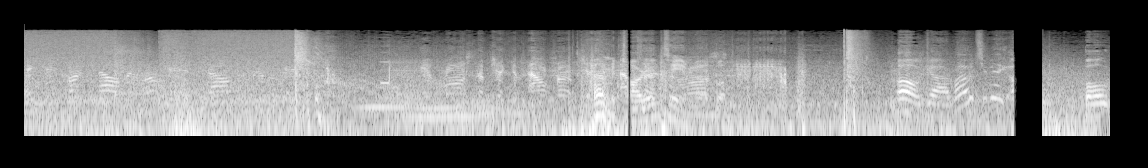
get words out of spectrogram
18 personnel have been located south of your location. We have lost objective Alpha. Objective Target Alpha team lost. Oh god, why would you make Bolt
